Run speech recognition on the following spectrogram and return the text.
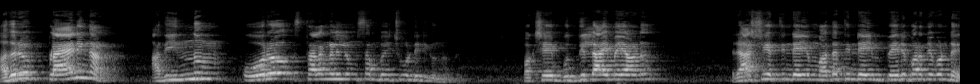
അതൊരു പ്ലാനിംഗ് ആണ്. അത് ഇന്നും ഓരോ സ്ഥലങ്ങളിലും സംഭവിച്ചുകൊണ്ടിരിക്കുന്നുണ്ട്. പക്ഷേ ബുദ്ധില്ലായ്മയാണ് രാഷ്ട്രീയത്തിന്റെയും മതത്തിന്റെയും പേര് പറഞ്ഞുകൊണ്ട്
